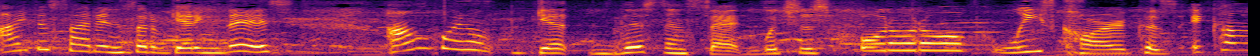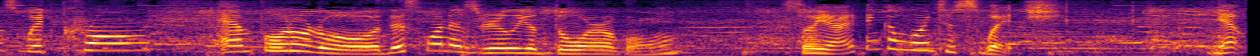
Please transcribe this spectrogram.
I decided instead of getting this, I'm going to get this instead, which is Pororo police car because it comes with Krong and Pororo. This one is really adorable. So yeah, I think I'm going to switch. Yep,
